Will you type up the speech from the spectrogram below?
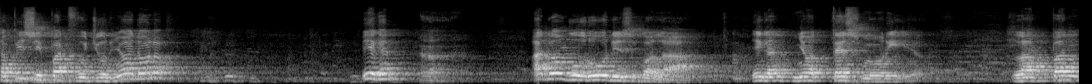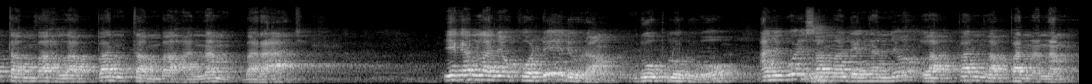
Tapi sifat fujurnya ada. Iya kan? Ada guru di sekolah ya kan, nyotes muridnya. 8 tambah 8 tambah 6 barat ya kan? Lah kode di orang 22 hanya gue sama dengannya 886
